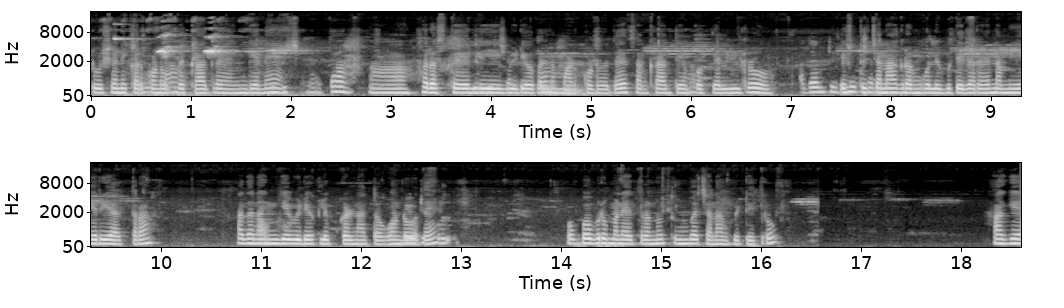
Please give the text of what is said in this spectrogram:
ಟ್ಯೂಷನಿಗೆ ಕರ್ಕೊಂಡು ಹೋಗ್ಬೇಕಾದ್ರೆ ಹಂಗೇ ರಸ್ತೆಯಲ್ಲಿ ವೀಡಿಯೋಗಳನ್ನ ಮಾಡಿಕೊಡೋದೆ. ಸಂಕ್ರಾಂತಿ ಹಬ್ಬಕ್ಕೆ ಎಲ್ಲರೂ ಅದಂತೂ ಎಷ್ಟು ಚೆನ್ನಾಗಿ ರಂಗೋಲಿ ಬಿಟ್ಟಿದ್ದಾರೆ ನಮ್ಮ ಏರಿಯಾ ಹತ್ರ. ಅದನ್ನು ಹಂಗೆ ವಿಡಿಯೋ ಕ್ಲಿಪ್ಗಳನ್ನ ತೊಗೊಂಡು ಹೋದೆ. ಒಬ್ಬೊಬ್ಬರು ಮನೆ ಹತ್ರನೂ ತುಂಬ ಚೆನ್ನಾಗಿ ಬಿಟ್ಟಿದ್ರು. ಹಾಗೆ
